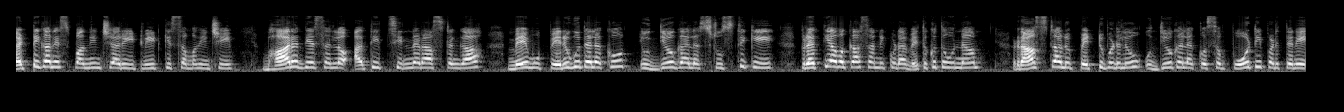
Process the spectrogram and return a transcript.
గట్టిగానే స్పందించారు ఈ ట్వీట్కి సంబంధించి. భారతదేశంలో అతి చిన్న రాష్ట్రంగా మేము పెరుగుదలకు ఉద్యోగాల సృష్టికి ప్రతి అవకాశాన్ని కూడా వెతుకుతూ ఉన్నాం. రాష్ట్రాలు పెట్టుబడులు ఉద్యోగాల కోసం పోటీ పడితేనే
